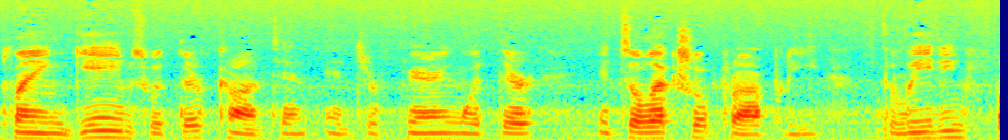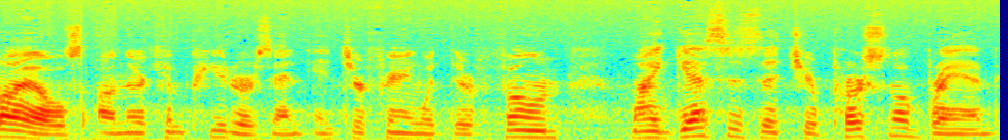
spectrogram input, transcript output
playing games with their content, interfering with their intellectual property, deleting files on their computers, and interfering with their phone, my guess is that your personal brand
